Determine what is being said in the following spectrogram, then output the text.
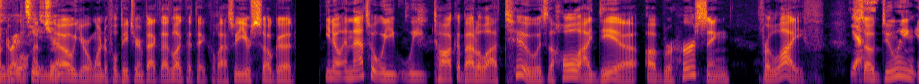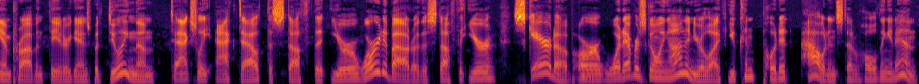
a great wonderful. I teacher. know you're a wonderful teacher. In fact, I'd like to take a class. You're so good. You know, and that's what we we talk about a lot too. Is the whole idea of rehearsing for life. Yes. So doing improv and theater games, but doing them to actually act out the stuff that you're worried about or the stuff that you're scared of or whatever's going on in your life, you can put it out instead of holding it in. And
